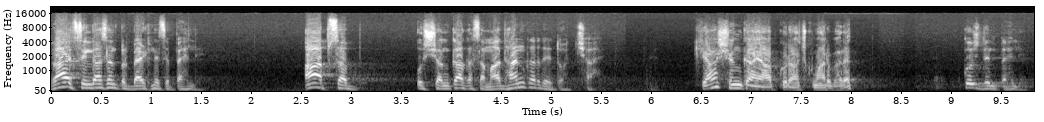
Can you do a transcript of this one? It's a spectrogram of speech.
राज सिंहासन पर बैठने से पहले आप सब उस शंका का समाधान कर दे तो अच्छा है। क्या शंका है आपको राजकुमार भरत? कुछ दिन पहले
